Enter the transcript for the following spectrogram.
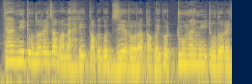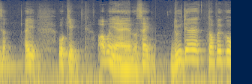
कहाँ मिट हुँदो रहेछ भन्दाखेरि तपाईँको जेरो र तपाईँको टूमा मिट हुँदो रहेछ। है ओके अब यहाँ हेर्नुहोस् है। दुईवटा तपाईँको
